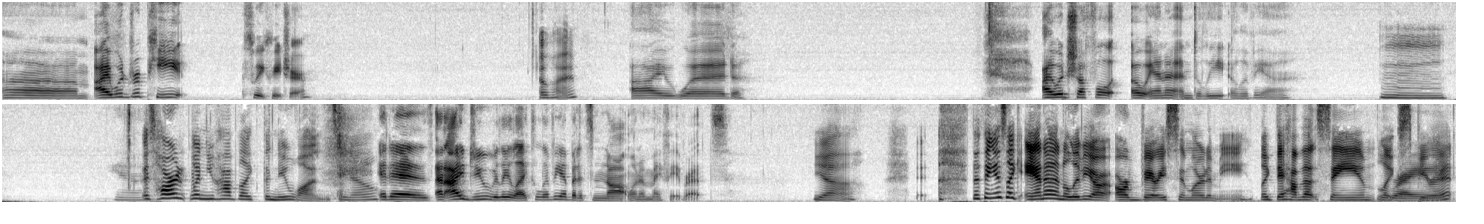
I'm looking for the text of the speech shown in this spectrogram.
Um, I would repeat "Sweet Creature." Okay. I would. I would shuffle Oh Anna and delete Olivia. Hmm. Yeah. It's hard when you have like the new ones, you know? It is, and I do really like Olivia, but it's not one of my favorites. yeah. The thing is, like Anna and Olivia are, are very similar to me. Like they have that same like Right. spirit,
